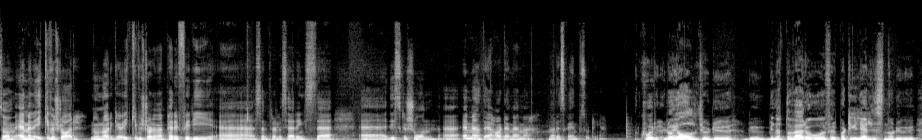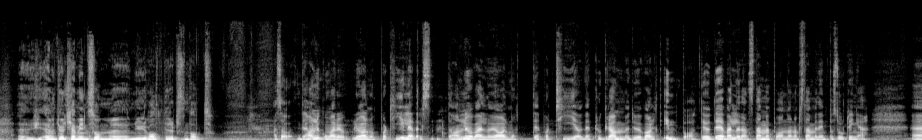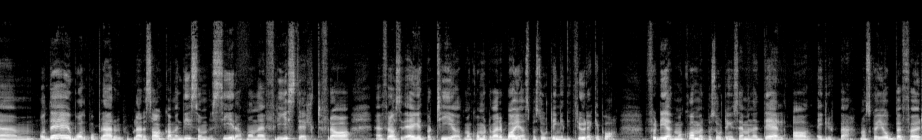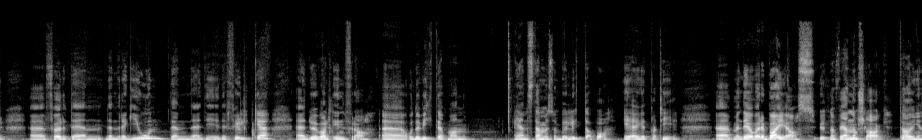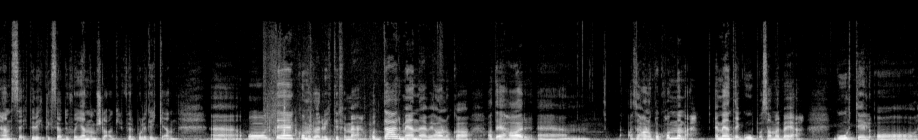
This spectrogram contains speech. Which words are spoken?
som jeg mener ikke forstår Nord-Norge, og ikke forstår denne periferi-sentraliseringsdiskusjonen. Eh, eh, jeg mener at jeg har det med meg når jeg skal inn på Stortinget. Hvor lojal tror du du blir nødt til å være overfor partiledelsen når du eh, eventuelt kommer inn som eh, nyvalgt representant? Altså, det handler ikke om å være lojal mot partiledelsen. Det handler jo om å være lojal mot det partiet og det programmet du er valgt inn på. Det er jo det velgerne stemmer på når de stemmer inn på Stortinget. Um, og det er jo både populære og upopulære saker, men de som sier at man er fristilt fra, eh, fra sitt eget parti og at man kommer til å være bajas på Stortinget, de tror jeg ikke på. Fordi at man kommer på Stortinget, så er man en del av ei gruppe. Man skal jobbe for, uh, for den, den regionen, de, det fylket uh, du er valgt inn fra. Uh, og det er viktig at man er en stemme som blir lytta på i eget parti. Eh, men det å være bajas uten å få gjennomslag, det har jo ingen hensikt. Det viktigste er at du får gjennomslag for politikken. Uh, og det kommer til å være viktig for meg. Og der mener jeg vi har noe at jeg har, um, at jeg har noe å komme med. Jeg mener at jeg er god på å samarbeide. God til å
